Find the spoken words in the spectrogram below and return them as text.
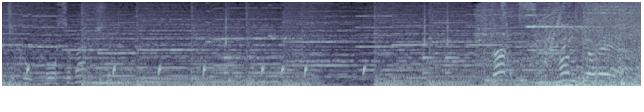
Logical course of action? Lux Conjurer!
